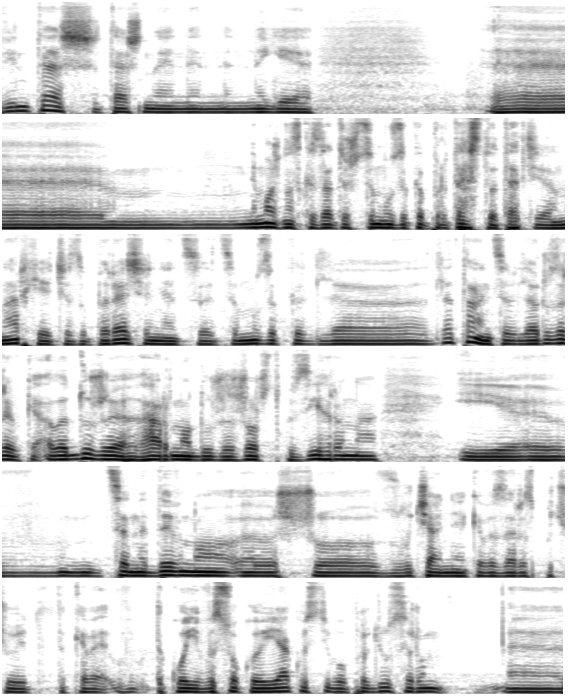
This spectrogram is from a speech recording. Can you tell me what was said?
Він теж, теж не, не не є. Е, не можна сказати, що це музика протесту, так, чи анархія, чи заперечення. Це, це музика для, для танців, для розривки, але дуже гарно, дуже жорстко зіграна. І е, це не дивно, е, що звучання, яке ви зараз почуєте, таке такої високої якості, бо продюсером е,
